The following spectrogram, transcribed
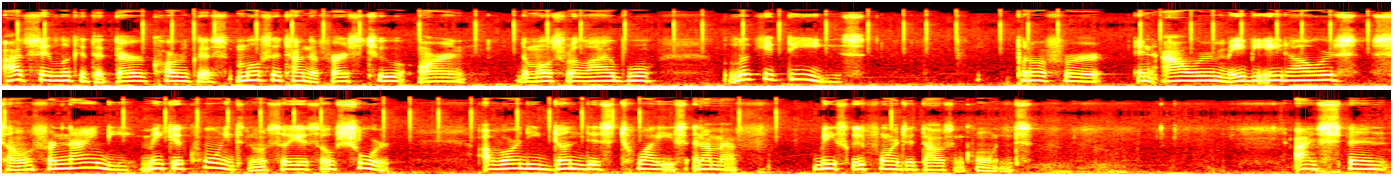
I'd say look at the third card because most of the time the first two aren't the most reliable. Look at these. Put up for an hour, maybe eight hours, sell them for 90. Make your coins, don't sell yourself short. I've already done this twice and I'm at basically 400,000 coins. I've spent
